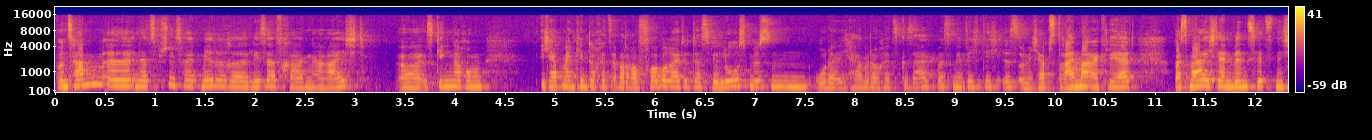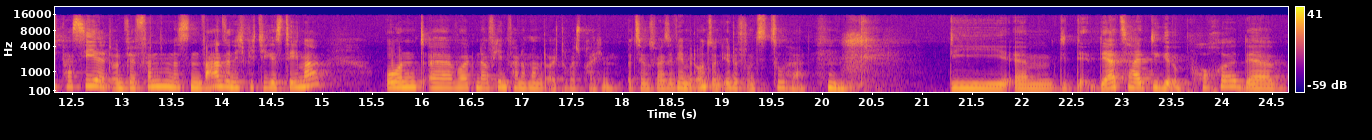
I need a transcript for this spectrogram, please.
Uns haben äh, in der Zwischenzeit mehrere Leserfragen erreicht. Äh, es ging darum, ich habe mein Kind doch jetzt aber darauf vorbereitet, dass wir los müssen oder ich habe doch jetzt gesagt, was mir wichtig ist und ich habe es dreimal erklärt. Was mache ich denn, wenn es jetzt nicht passiert? Und wir fanden das ein wahnsinnig wichtiges Thema und äh, wollten da auf jeden Fall nochmal mit euch drüber sprechen, beziehungsweise wir mit uns und ihr dürft uns zuhören. Die, ähm, die derzeitige Epoche der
